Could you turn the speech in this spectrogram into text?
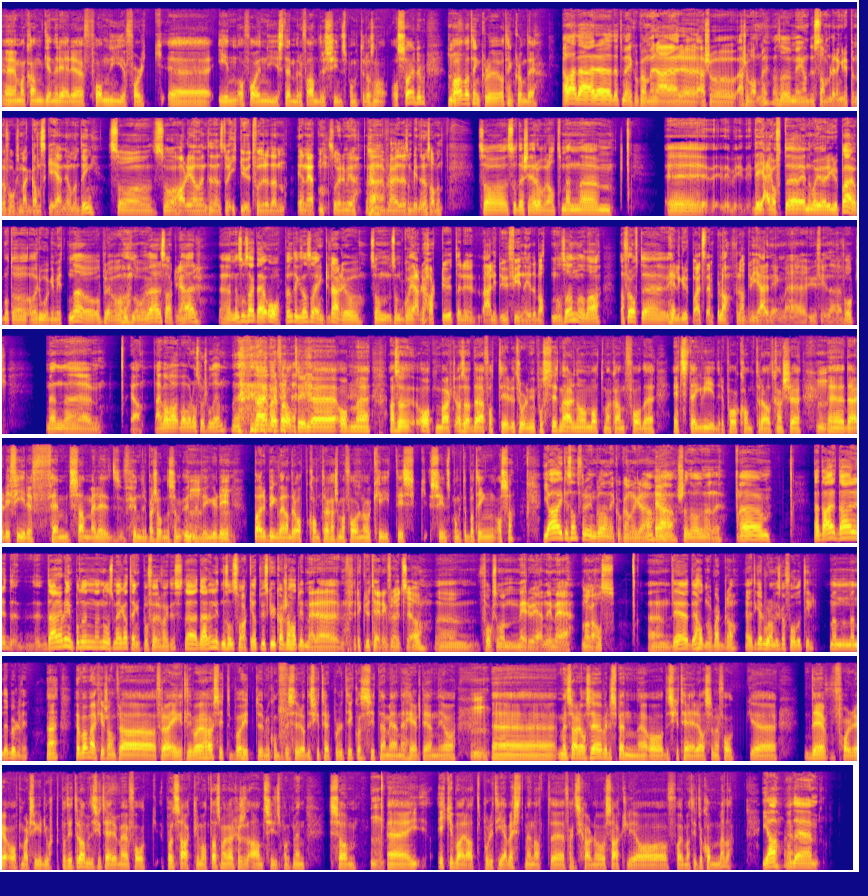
øh, man kan generere, få nye folk øh, inn og få inn nye stemmer og få andre synspunkter og sånn også? Eller hva, hva, tenker du, hva tenker du om det? Ja, nei, det er, eh, Dette med ekkokammer er, eh, er, så, er så vanlig. Altså, Med en gang du samler en gruppe med folk som er ganske enige om en ting, så, så har de jo en tendens til å ikke utfordre den enigheten så veldig mye. Ja. Eh, For det er jo det som binder dem sammen. Så, så det skjer overalt. Men eh, det jeg ofte ender med å gjøre i gruppa, er jo på en måte å, å roe gemyttene og, og prøve å Nå må vi være saklige her. Eh, Men som sagt, det er jo åpent, ikke sant? så enkelte er det jo som, som går jævlig hardt ut, eller er litt ufine i debatten og sånn, og da, da får ofte hele gruppa et stempel, da, for at vi er en gjeng med ufine folk. Men eh, ja. Nei, hva, hva, var nå spørsmålet igjen? Nei, bare i forhold til eh, om eh, Altså, åpenbart altså, Det er fått til utrolig mye positivt, men er det noen måte man kan få det et steg videre på, kontra at kanskje Mm. eh, det er de fire-fem samme, eller 100 personene som underbygger de, mm. bare bygger hverandre opp, kontra kanskje man får noen kritisk synspunkter på ting også? Ja, ikke sant, for å unngå den ekkokammergreia. Ja. Ja. skjønner hva du mener. Ehm, nei, der, der, der er du inne på noe som jeg ikke har tenkt på før, faktisk. Det det er en liten sånn svakhet. Vi skulle kanskje hatt litt mer eh, rekruttering fra utsida. Ehm, folk som var mer uenig med mange av oss. Ehm, det, det hadde nok vært bra. Jeg vet ikke helt hvordan vi skal få det til, men, men det burde vi. Nei. Jeg bare merker sånn fra, fra eget liv, og jeg har sittet på hytter med kompiser og diskutert politikk, og så sitter jeg med en jeg er helt enig i, Mm. Eh, men så er det også veldig spennende å diskutere også med folk eh, Det får dere åpenbart sikkert gjort på Twitter, da, men diskutere med folk på en saklig måte, som har kanskje et annet synspunkt, men som Mm. eh, ikke bare at politiet er best, men at det faktisk har noe saklig og formativt å komme med. da. Ja, og det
